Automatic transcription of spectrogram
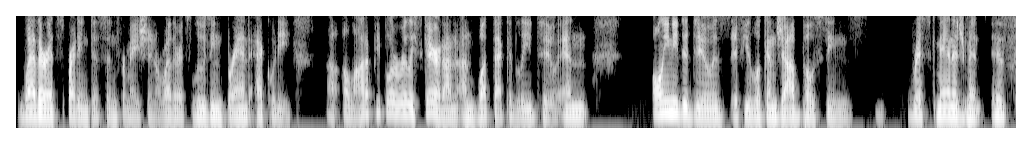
whether it's spreading disinformation or whether it's losing brand equity. Uh, a lot of people are really scared on, on what that could lead to. And all you need to do is if you look on job postings, risk management is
